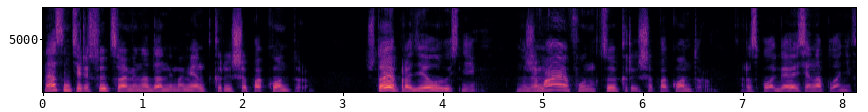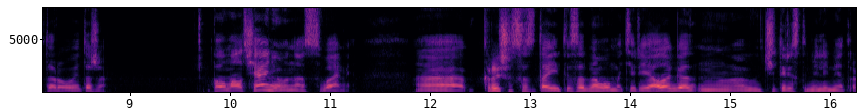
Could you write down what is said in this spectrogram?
Нас интересует с вами на данный момент крыша по контуру. Что я проделываю с ней? Нажимаю функцию крыша по контуру. Располагаюсь я на плане второго этажа. По умолчанию у нас с вами крыша состоит из одного материала, 400 мм,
